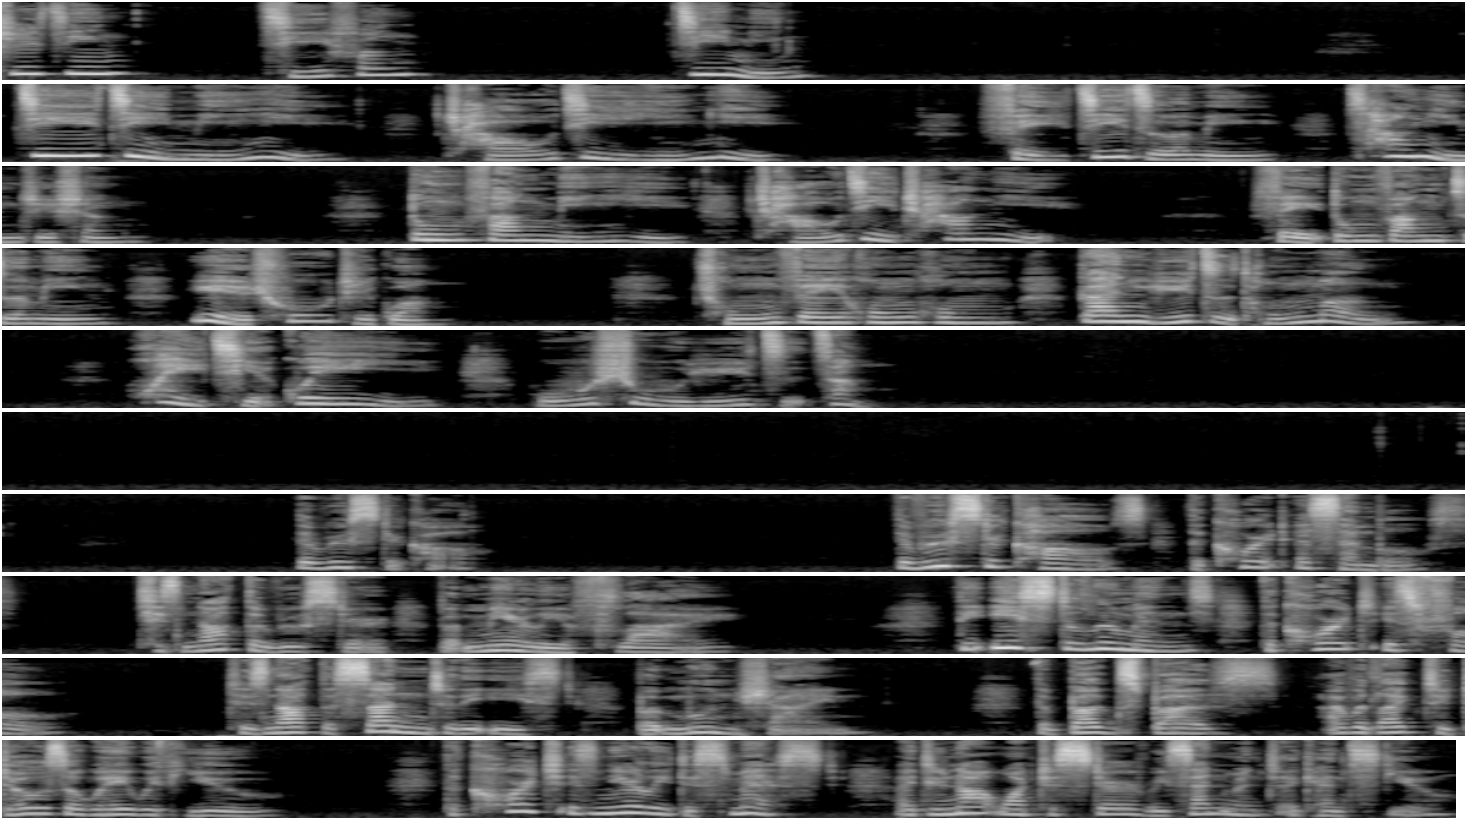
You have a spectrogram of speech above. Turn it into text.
诗经·齐风·鸡鸣。鸡既鸣矣，巢既盈矣。匪鸡则鸣，苍蝇之声。东方明矣，巢既昌矣。匪东方则鸣，月出之光。虫飞轰轰，甘与子同梦。会且归矣，无庶予子憎。The Rooster Call. The rooster calls, the court assembles. 'Tis not the rooster, but merely a fly. The east illumines, the court is full. 'Tis not the sun to the east, but moonshine. The bugs buzz, I would like to doze away with you. The court is nearly dismissed, I do not want to stir resentment against you.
